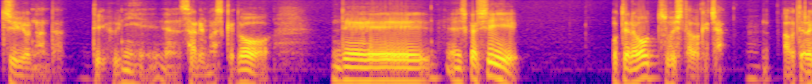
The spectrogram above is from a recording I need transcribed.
重要なんだっていうふうにされますけどでしかしお寺を潰したわけじゃあお寺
